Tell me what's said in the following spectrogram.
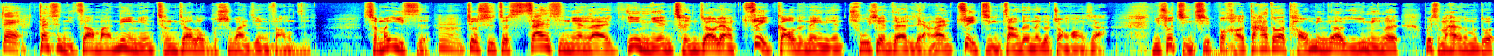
对。但是你知道吗？那一年成交了五十万间房子。什么意思？嗯，就是这三十年来一年成交量最高的那一年，出现在两岸最紧张的那个状况下。你说景气不好，大家都要逃命要移民了，为什么还有那么多？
